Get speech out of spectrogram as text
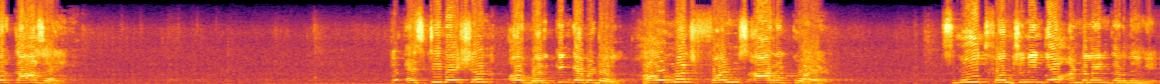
और कहाँ से आएगी? तो estimation of working capital how much funds are required smooth functioning को अंडरलाइन कर देंगे.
